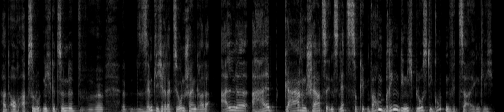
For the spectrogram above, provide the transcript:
Hat auch absolut nicht gezündet. Äh, sämtliche Redaktionen scheinen gerade alle halbgaren Scherze ins Netz zu kippen. Warum bringen die nicht bloß die guten Witze eigentlich?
